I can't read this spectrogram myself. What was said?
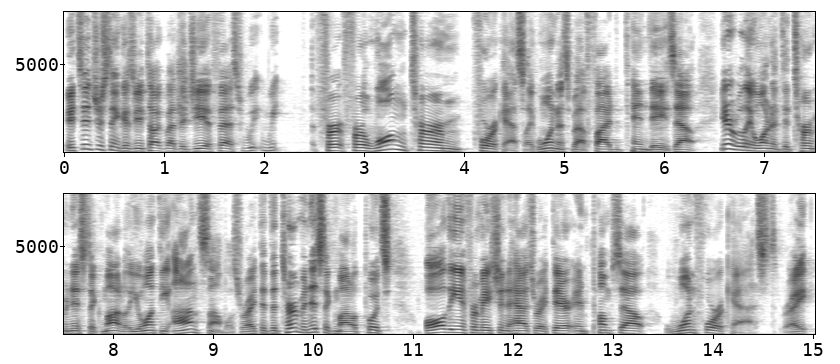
It's interesting because you talk about the GFS. We, we for for long-term forecasts, like one that's about five to ten days out, you don't really want a deterministic model. You want the ensembles, right? The deterministic model puts all the information it has right there and pumps out one forecast, right?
